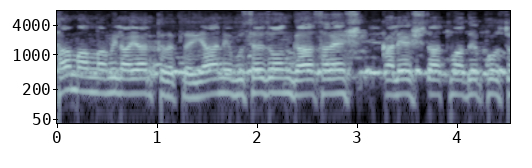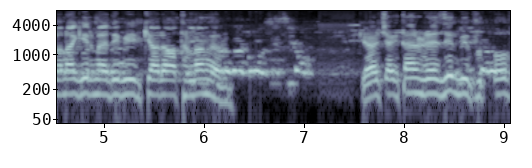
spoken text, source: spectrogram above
tam anlamıyla ayar kırıklığı. Yani bu sezon Galatasaray'ın kaleye şut atmadığı, pozisyona girmediği bir ilk yarı hatırlamıyorum. Gerçekten rezil bir futbol.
